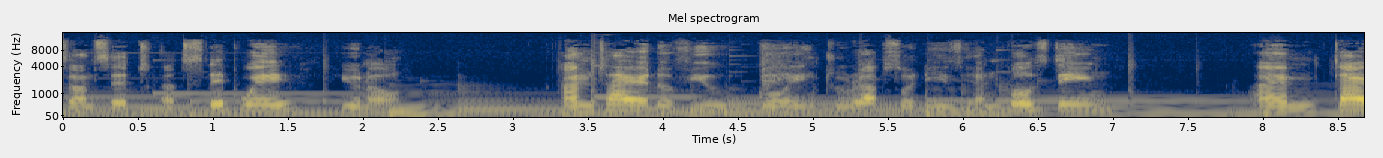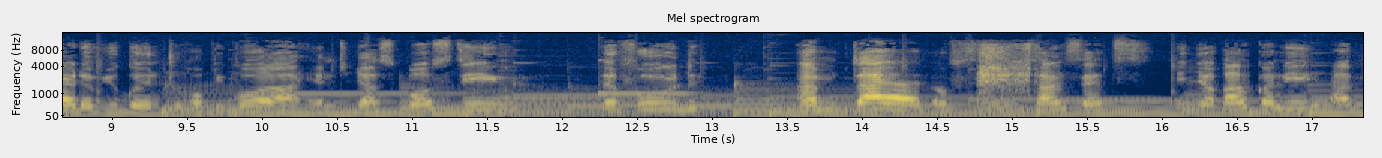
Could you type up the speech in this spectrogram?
sunset at Slipway. You know, I'm tired of you going to Rhapsodies and posting. I'm tired of you going to Hopipola and just posting the food. I'm tired of seeing sunsets in your balcony. I'm,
